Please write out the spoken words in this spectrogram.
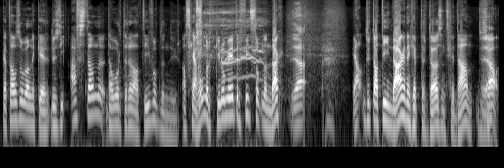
ik had al zo wel een keer... Dus die afstanden, dat wordt relatief op den duur. Als je 100 kilometer fietst op een dag, Ja. Ja, doet dat 10 dagen en je hebt er 1000 gedaan. Dus Ja. ja,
